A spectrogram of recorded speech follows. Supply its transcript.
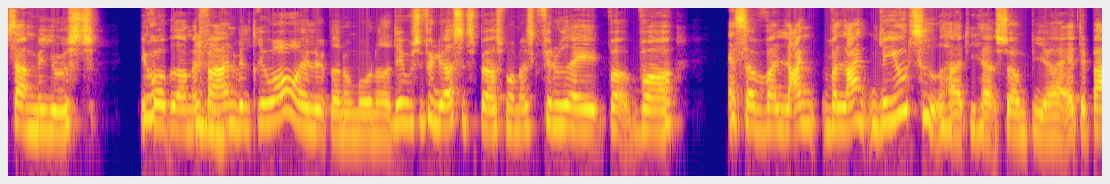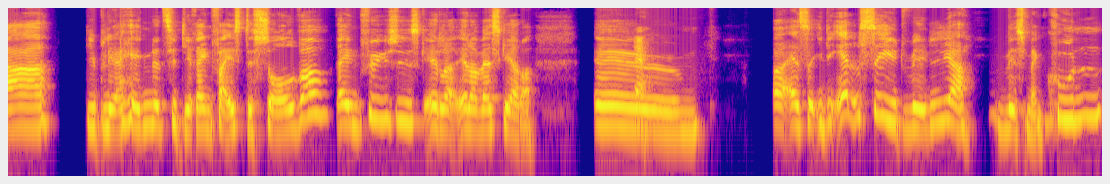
sammen med Just, i håbet om, at Mhm. faren vil drive over i løbet af nogle måneder. Det er jo selvfølgelig også et spørgsmål, man skal finde ud af, hvor, hvor, altså, hvor, lang, hvor lang levetid har de her zombier? Er det bare, de bliver hængende til de rent faktisk dissolver, rent fysisk, eller, eller hvad sker der? Øh, Ja. og altså ideelt set vil jeg, hvis man kunne,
